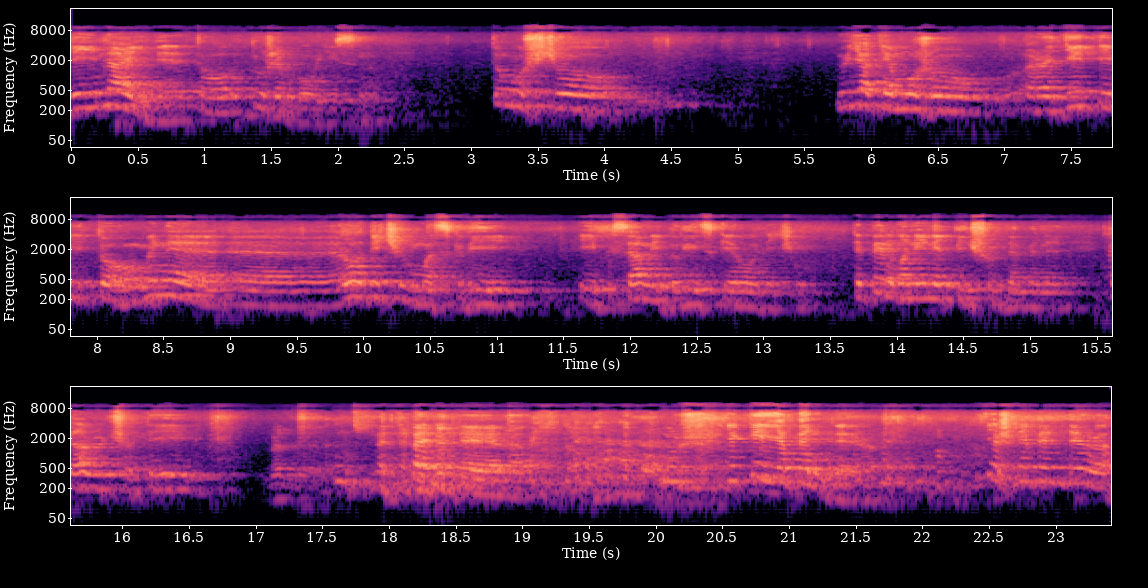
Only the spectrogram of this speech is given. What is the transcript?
війна йде, то дуже болісно. Тому що, ну як я можу радіти від того, у мене е, родичі в Москві і самі близькі родичі. Тепер вони не пишуть до мене, кажуть, що ти Бендера. Ну ж, який я Бендера? Я ж не Бендера.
